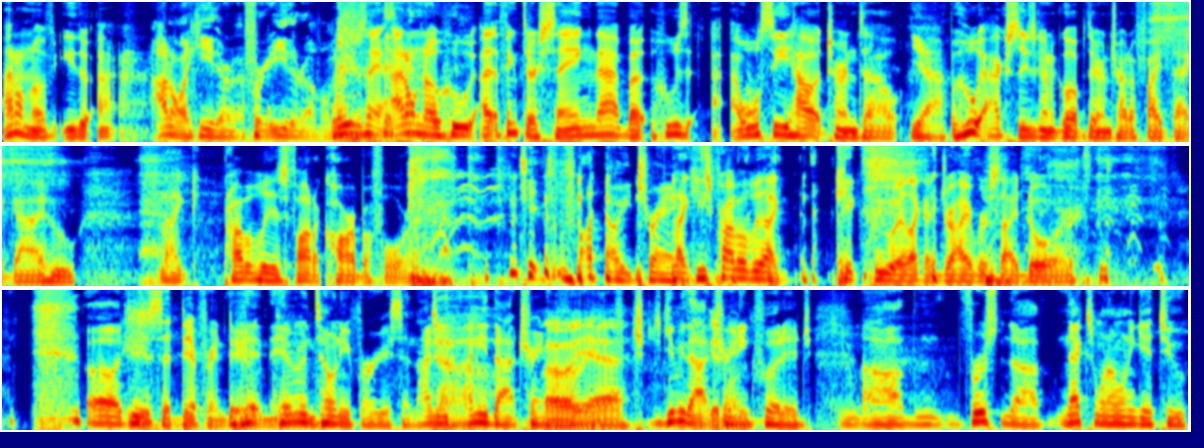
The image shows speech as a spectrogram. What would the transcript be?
I don't know if either. I, I don't like either for either of them. what you saying? I don't know who. I think they're saying that, but who's? I we'll see how it turns out. Yeah. But who actually is going to go up there and try to fight that guy who, like, probably has fought a car before? how he trains. like he's probably like kicked through a, like a driver's side door. oh, He's just a different dude. Hi- him and. Tony Ferguson. I need I need that training Oh, footage. yeah. Give me That's that training one. footage. Uh, first, uh, next one I want to get to.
